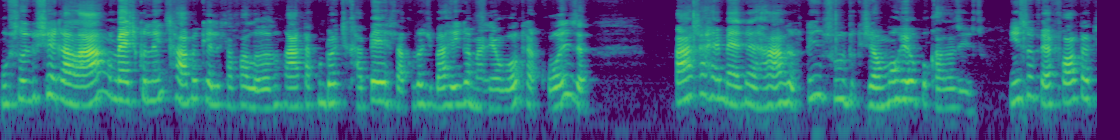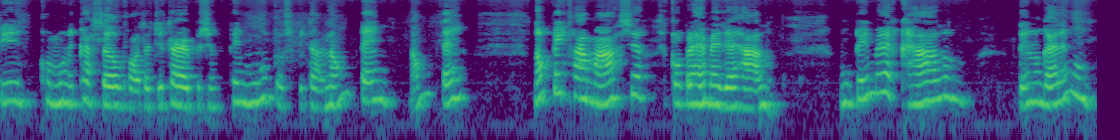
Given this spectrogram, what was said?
o surdo chega lá, o médico nem sabe o que ele está falando. Ah, tá com dor de cabeça, tá com dor de barriga, mas é outra coisa. Passa remédio errado, tem surdo que já morreu por causa disso. Isso é falta de comunicação, falta de intérprete. Tem muito hospital. Não tem, não tem. Não tem farmácia se comprar remédio errado. Não tem mercado, não tem lugar nenhum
